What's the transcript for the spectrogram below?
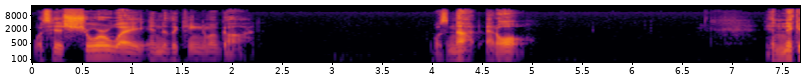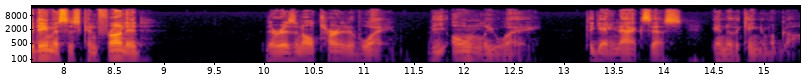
was his sure way into the kingdom of God was not at all. And Nicodemus is confronted, there is an alternative way, the only way to gain access into the kingdom of God.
